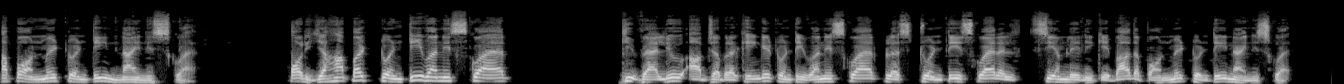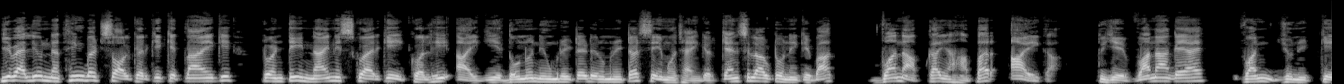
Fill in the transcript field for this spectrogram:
अपॉन में ट्वेंटी नाइन स्क्वायर और यहाँ पर ट्वेंटी वन स्क्वायर की वैल्यू आप जब रखेंगे twenty one square plus twenty square LCM लेने के बाद अपॉन में ट्वेंटी नाइन स्क्वायर ये वैल्यू नथिंग बट सॉल्व करके कितना आएगी? ट्वेंटी नाइन स्क्वायर के इक्वल ही आएगी। ये दोनों न्यूमरेटर डिनोमिनेटर सेम हो जाएँगे और कैंसिल आउट होने के बाद वन आपका यहाँ पर आएगा। तो ये वन आ गया है। वन यूनिट के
